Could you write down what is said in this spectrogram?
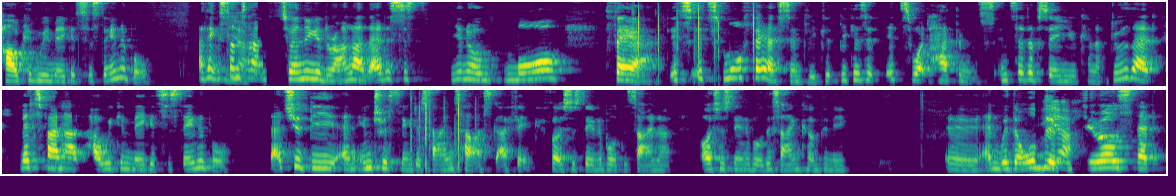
How can we make it sustainable? I think sometimes yeah. turning it around like that is just, you know, more fair. It's it's more fair simply because it, it's what happens. Instead of saying you cannot do that, let's find out how we can make it sustainable. That should be an interesting design task, I think, for a sustainable designer or sustainable design company. Uh, and with all the yeah. materials that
